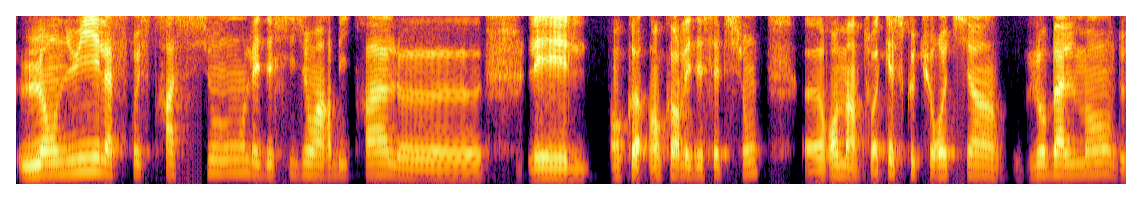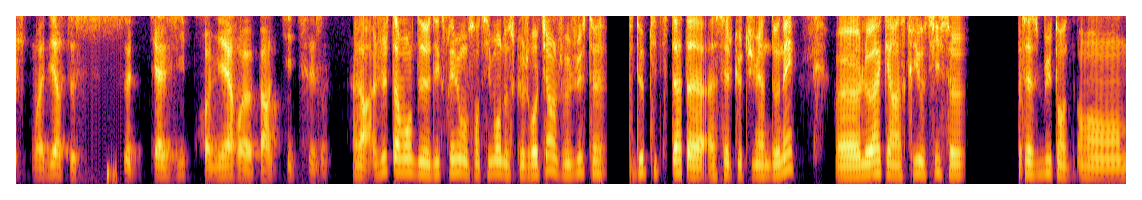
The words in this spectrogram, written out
L'ennui, la frustration, les décisions arbitrales, les, encore, les déceptions. Euh, Romain, toi, qu'est-ce que tu retiens globalement de ce qu'on va dire de cette quasi première euh, partie de saison? Alors, juste avant d'exprimer mon sentiment de ce que je retiens, je veux juste deux petites stats à, celles que tu viens de donner. Euh, le hack a inscrit aussi 16 buts en,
